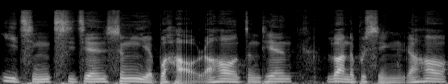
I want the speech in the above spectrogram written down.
疫情期间生意也不好，然后整天乱的不行，然后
